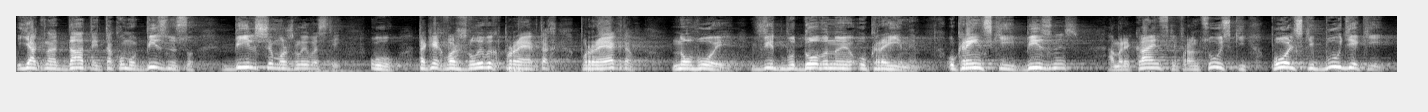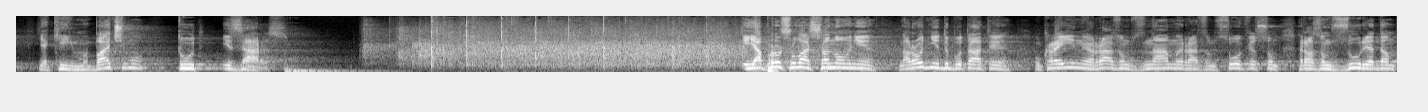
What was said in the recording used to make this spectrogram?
як надати такому бізнесу більше можливостей у таких важливих проєктах, проєктах нової відбудованої України. Український бізнес, американський, французький, польський, будь-який, який ми бачимо тут і зараз. І я прошу вас, шановні народні депутати України, разом з нами, разом з офісом, разом з урядом,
